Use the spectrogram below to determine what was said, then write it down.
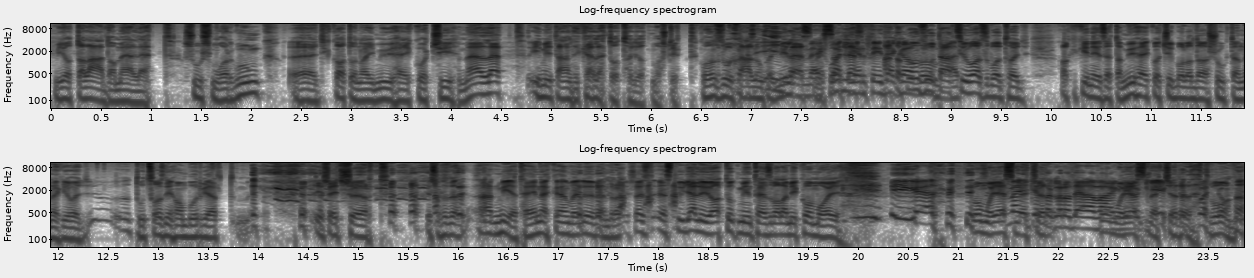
mi ott a láda mellett susmorgunk, egy katonai műhelykocsi mellett, imitálni kellett ott, hogy ott most itt konzultálunk, hogy mi lesz, meg hogy lesz. Hát a konzultáció az volt, hogy aki kinézett a műhelykocsiból, oda neki, hogy tudsz hozni hamburgert és egy sört. És az, hát miért hely nekem, vagy lővemre? És ezt, ezt úgy előadtuk, mint ez valami komoly, Igen. komoly eszmecsere, komoly eszmecsere lett volna.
